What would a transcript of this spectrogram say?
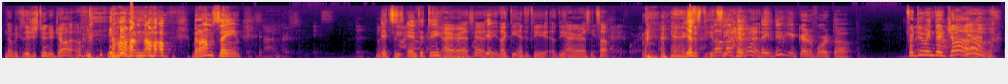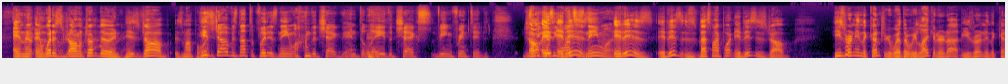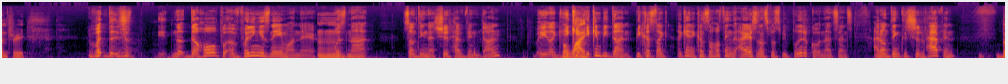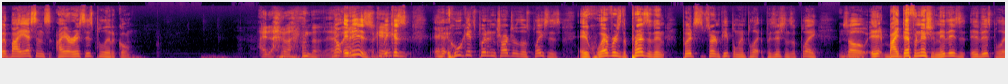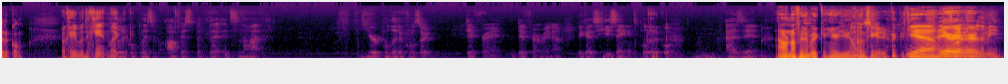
No, because they're just doing their job. no, I'm not. But I'm saying it's not a person. It's the It's the IRS. entity? the IRS, yeah, Yeah. the, like the entity of the IRS gets itself. credit for it. Yeah, it's yes, just, it's no, the no, IRS they, they do get credit for it though. for doing their job. And uh, and what is Donald Trump doing? His job is my point. His job is not to put his name on the check and delay the checks being printed. Just oh, because it, he it wants is. his name on It is. It is. Is- That's my point. It is his job. He's running the country, whether we like it or not. He's running the country. But the, it's just it- no, the whole pu- of putting his name on there Mhm. was not something that should have been done. But it, like But it, why? Can, it can be done because like again, it comes to the whole thing. The IRS is not supposed to be political in that sense. I don't think this should have happened. But by essence, IRS is political. I, I, don't, I don't know. No, it is because uh, who gets put in charge of those places? Uh, Whoever's the president puts certain people in pla positions of play. Mm-hmm. So, it, by definition, it is it is political. Okay, but they can't like political place of office, but the, it's not. Your politicals are different, different right now because he's saying it's political, as in I don't know if anybody can hear you. I on don't this. think anyone could- Yeah. Here, here, here, let me.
